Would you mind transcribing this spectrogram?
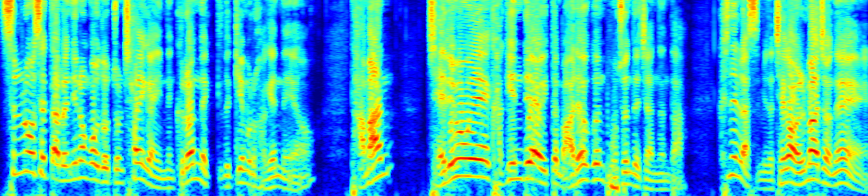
슬롯에 따른 이런 것도 좀 차이가 있는 그런 느- 느낌으로 가겠네요. 다만 재료에 각인되어 있던 마력은 보존되지 않는다. 큰일 났습니다. 제가 얼마 전에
